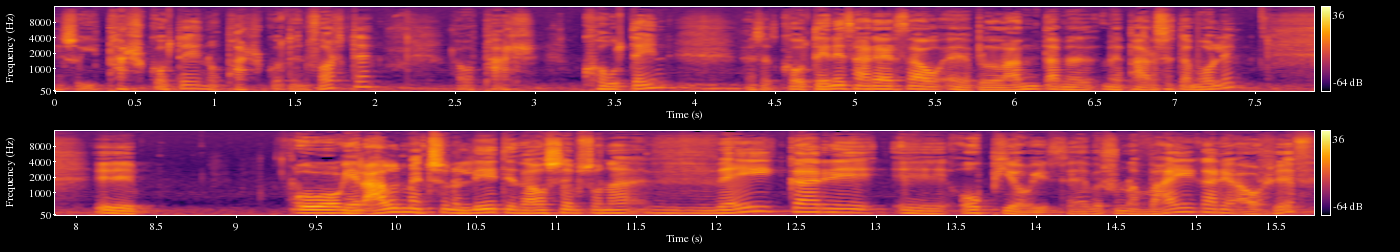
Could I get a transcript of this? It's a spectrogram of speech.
eins og í parkotein og parkotein forte þá er parkotein. Þess að koteini þar er þá eh, blanda með, með paracetamoli e, og er almennt svona litið á sem svona veikari e, opioid, það er svona vægari áhrif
